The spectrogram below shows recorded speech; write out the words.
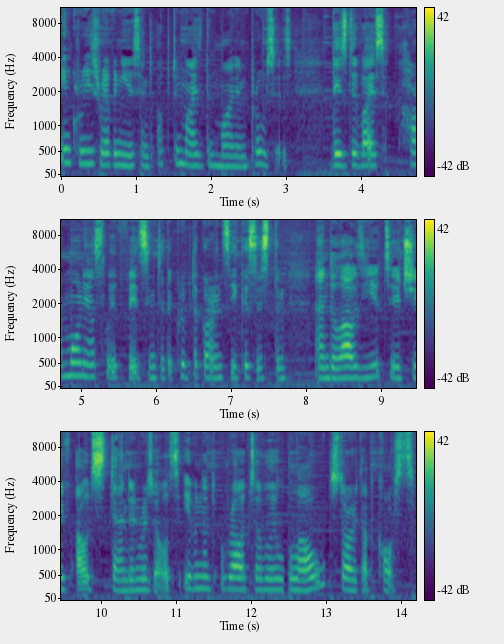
increase revenues and optimize the mining process. This device harmoniously fits into the cryptocurrency ecosystem and allows you to achieve outstanding results even at relatively low startup costs.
